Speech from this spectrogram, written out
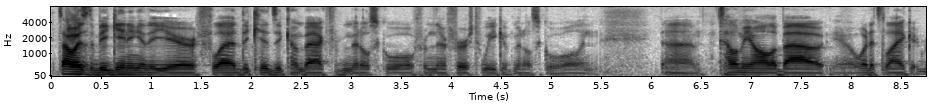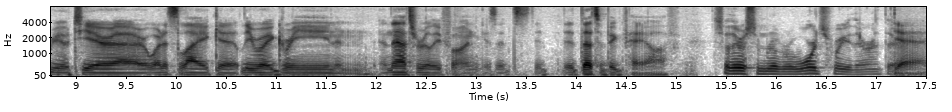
it's always the beginning of the year flood, the kids that come back from middle school, from their first week of middle school, and um, tell me all about you know, what it's like at Rio Tierra or what it's like at Leroy Greene. And, and that's really fun because it's, it, it, that's a big payoff. So there are some real rewards for you there, aren't there? Yeah.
